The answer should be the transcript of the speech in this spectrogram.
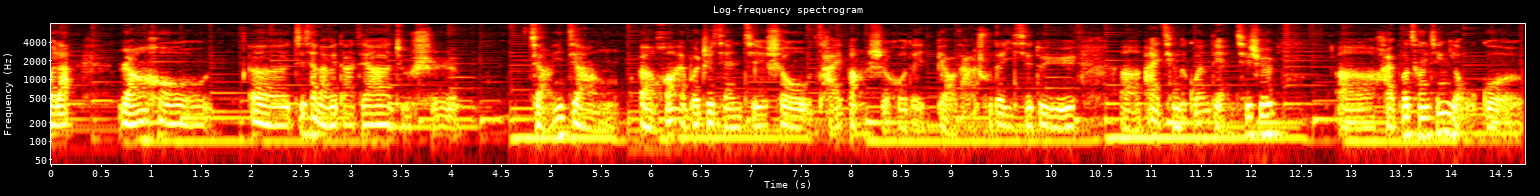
回来，然后呃，接下来为大家就是。讲一讲，呃，黄海波之前接受采访时候的表达出的一些对于，呃，爱情的观点。其实，呃，海波曾经有过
